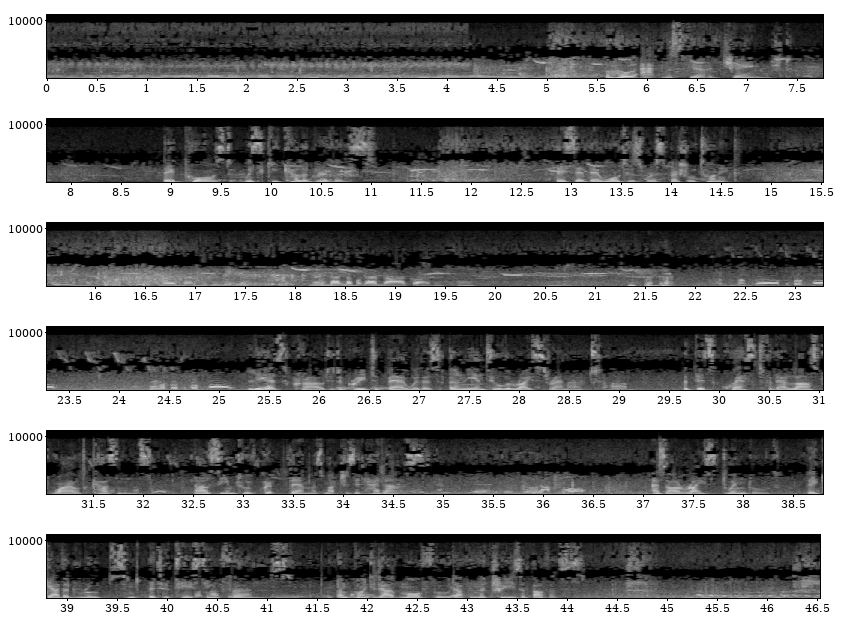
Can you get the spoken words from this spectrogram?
The whole atmosphere had changed. They paused at whiskey-colored rivers. They said their waters were a special tonic. Leah's crowd had agreed to bear with us only until the rice ran out. But this quest for their last wild cousins now seemed to have gripped them as much as it had us. As our rice dwindled, they gathered roots and bitter-tasting ferns and pointed out more food up in the trees above us.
